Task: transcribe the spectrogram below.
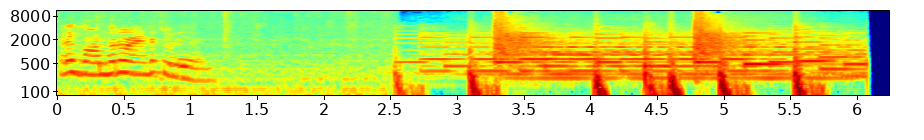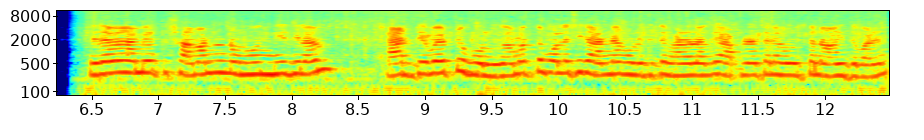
তাহলে গন্ধটা অনেকটা চলে যাবে। এবার আমি একটু সামান্য নুন দিয়ে দিলাম। আর দেবো একটু হলুদ। আমার তো বলেছি রান্না হলুদ দিতে ভালো লাগে, আপনারা তাহলে হলুদটা নাও দিতে পারেন।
